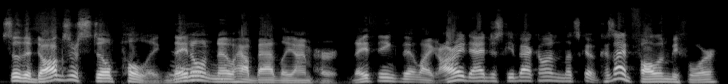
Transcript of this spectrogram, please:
So the dogs are still pulling. They don't know how badly I'm hurt. They think that like, all right, dad, just get back on and let's go. Cause I'd fallen before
